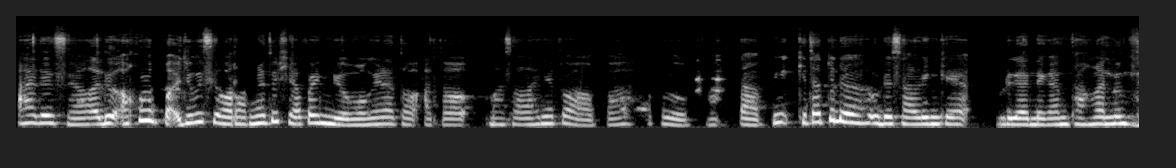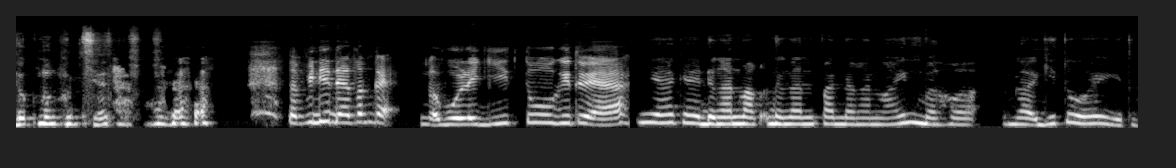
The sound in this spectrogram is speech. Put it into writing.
ada sel. Aduh, aku lupa juga sih orangnya tuh siapa yang diomongin atau atau masalahnya tuh apa. Aku lupa. Tapi kita tuh udah udah saling kayak bergandengan tangan untuk menghujat. tapi dia datang kayak nggak boleh gitu gitu ya Iya, kayak dengan dengan pandangan lain bahwa nggak gitu, woy, gitu.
